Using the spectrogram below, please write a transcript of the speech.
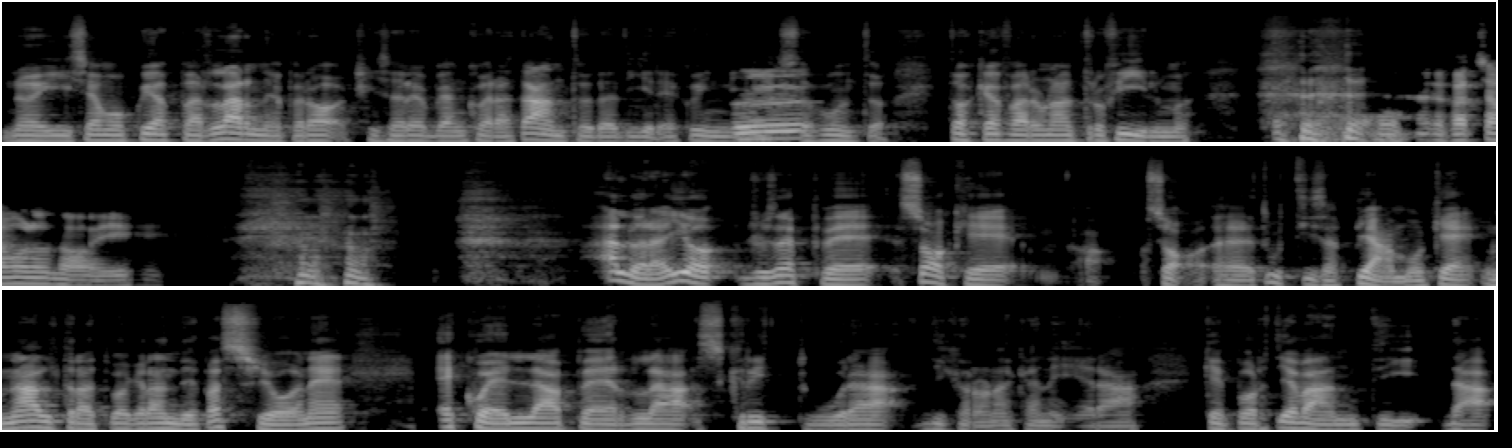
noi siamo qui a parlarne, però ci sarebbe ancora tanto da dire, quindi a questo punto tocca fare un altro film. Facciamolo noi. allora, io Giuseppe so che, ah, so, eh, tutti sappiamo che un'altra tua grande passione è quella per la scrittura di cronaca nera, che porti avanti da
